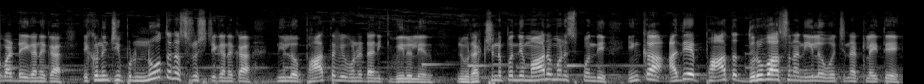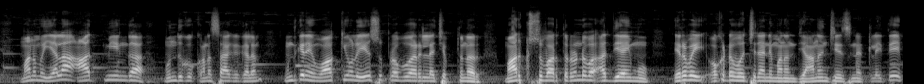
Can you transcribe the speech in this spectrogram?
కొట్టివేయబడ్డాయి గనక ఇక నుంచి ఇప్పుడు నూతన సృష్టి గనక నీలో పాతవి ఉండడానికి వీలు లేదు. నువ్వు రక్షణ పొంది మారు మనసు పొంది ఇంకా అదే పాత దుర్వాసన నీలో వచ్చినట్లయితే మనం ఎలా ఆత్మీయంగా ముందుకు కొనసాగగలం? అందుకనే వాక్యంలో యేసు ప్రభు వారు ఇలా చెప్తున్నారు. మార్క్స్ వార్త రెండవ అధ్యాయము ఇరవై ఒకటో వచ్చినాన్ని మనం ధ్యానం చేసినట్లయితే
